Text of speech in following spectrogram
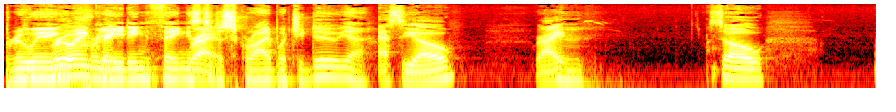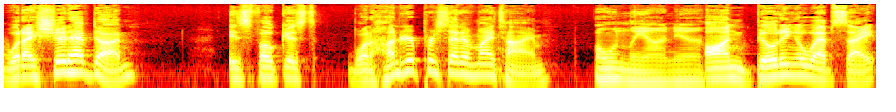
brewing, Brewing, crea- creating things right. to describe what you do. Yeah. SEO, right? So, what I should have done is focused 100% of my time Only on, yeah. on building a website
